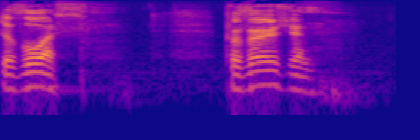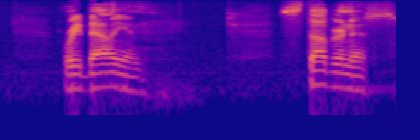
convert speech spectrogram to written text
divorce, perversion, rebellion, stubbornness,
